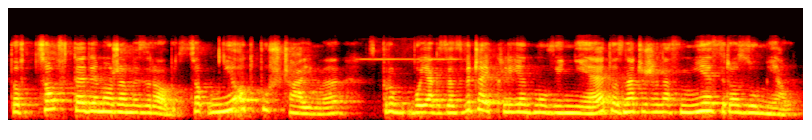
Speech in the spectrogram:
To co wtedy możemy zrobić? Co, nie odpuszczajmy, bo jak zazwyczaj klient mówi nie, to znaczy, że nas nie zrozumiał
